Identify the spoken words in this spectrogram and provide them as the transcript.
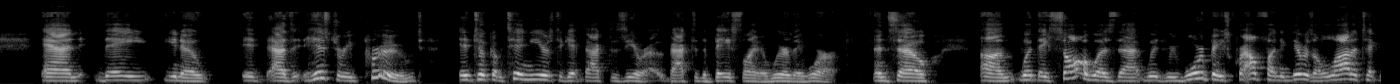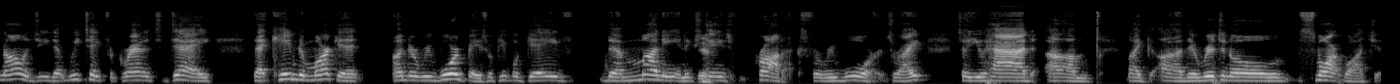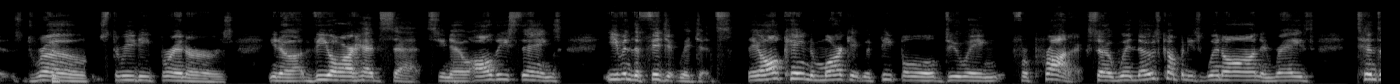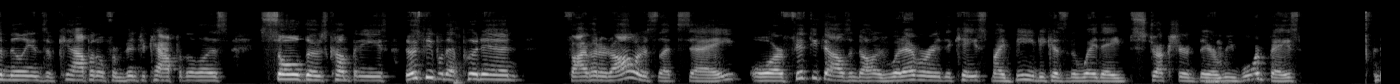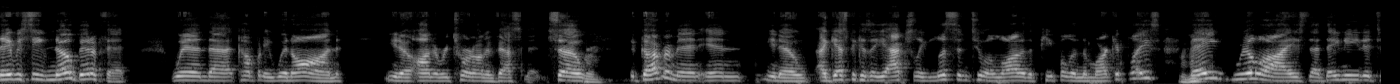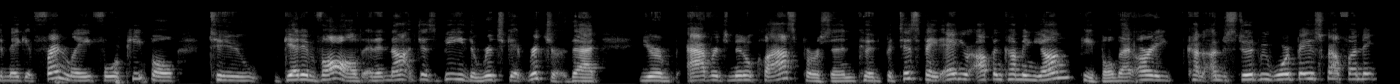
and they you know it as history proved it took them 10 years to get back to zero, back to the baseline of where they were. And so um, what they saw was that with reward based crowdfunding, there was a lot of technology that we take for granted today that came to market under reward based, where people gave them money in exchange yeah. for products for rewards, right? So you had um, like uh, the original smartwatches, drones, 3D printers, you know, VR headsets, you know, all these things even the fidget widgets. They all came to market with people doing for products. So when those companies went on and raised tens of millions of capital from venture capitalists sold those companies those people that put in $500 let's say or $50,000 whatever the case might be because of the way they structured their mm-hmm. reward base they received no benefit when that company went on you know on a return on investment. So right the government in you know i guess because they actually listened to a lot of the people in the marketplace mm-hmm. they realized that they needed to make it friendly for people to get involved and it not just be the rich get richer that your average middle class person could participate and your up and coming young people that already kind of understood reward based crowdfunding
